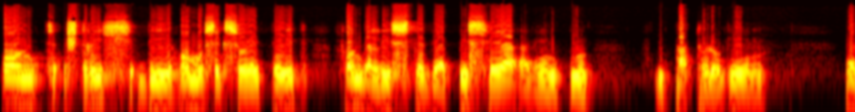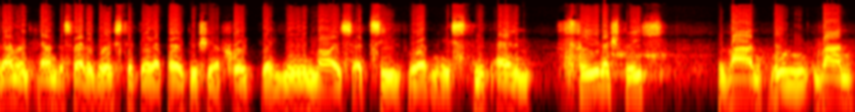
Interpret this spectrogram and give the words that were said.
und strich die Homosexualität von der Liste der bisher erwähnten Pathologien. Meine Damen und Herren, das war der größte therapeutische Erfolg, der jemals erzielt worden ist. Mit einem Federstrich waren, waren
